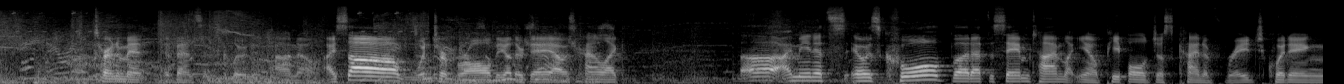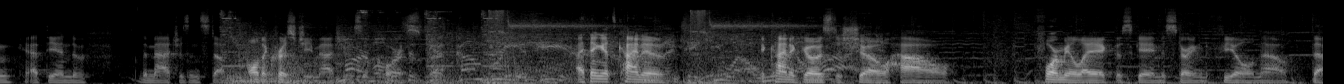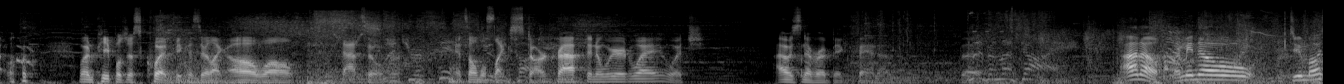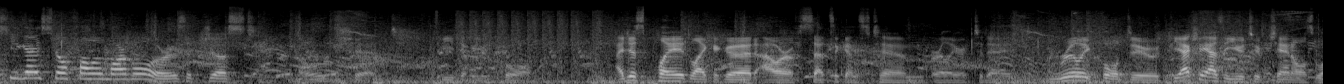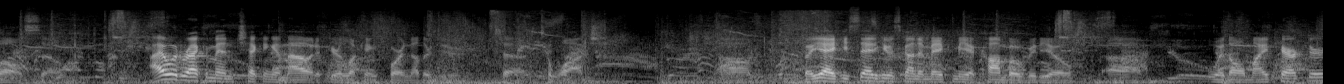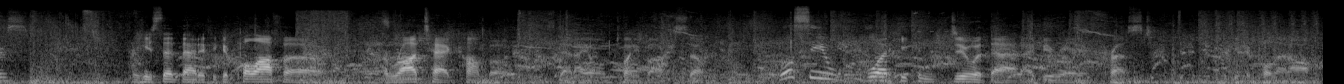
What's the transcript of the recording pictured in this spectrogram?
tournament events included. I don't know. I saw Winter Brawl the other day. I was kind of like, uh, I mean, it's it was cool, but at the same time, like you know, people just kind of rage quitting at the end of the matches and stuff. All the Chris G matches, of course. But I think it's kind of it kind of goes to show how formulaic this game is starting to feel now. That when people just quit because they're like, oh well, that's over. It's almost like StarCraft in a weird way, which I was never a big fan of. But I don't know. Let me know. Do most of you guys still follow Marvel, or is it just oh shit, EW cool? I just played like a good hour of sets against him earlier today. Really cool dude. He actually has a YouTube channel as well, so I would recommend checking him out if you're looking for another dude to, to watch. Um, but yeah, he said he was to make me a combo video uh, with all my characters. And he said that if he could pull off a, a raw tag combo, that I owe him 20 bucks. So We'll see what he can do with that. I'd be really impressed if he could pull that off.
